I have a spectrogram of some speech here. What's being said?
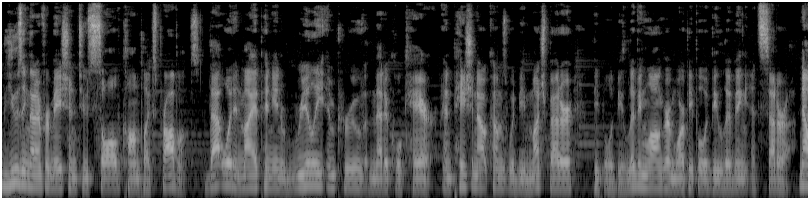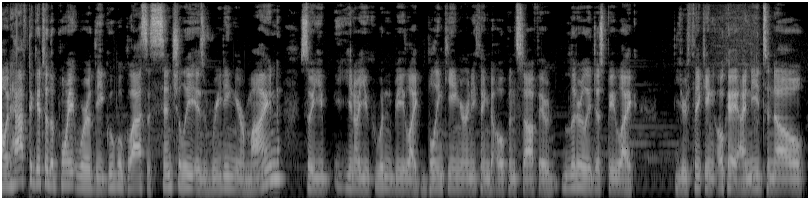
using that information to solve complex problems. That would, in my opinion, really improve medical care and patient outcomes would be much better people would be living longer, more people would be living, etc. Now it'd have to get to the point where the Google Glass essentially is reading your mind. So you, you know, you wouldn't be like blinking or anything to open stuff. It would literally just be like, you're thinking, okay, I need to know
